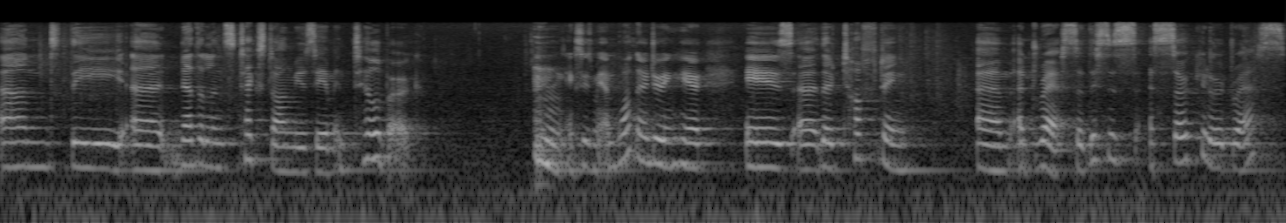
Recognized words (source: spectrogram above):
and the uh, Netherlands Textile Museum in Tilburg. Excuse me. And what they're doing here is uh, they're tufting um, a dress. So this is a circular dress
